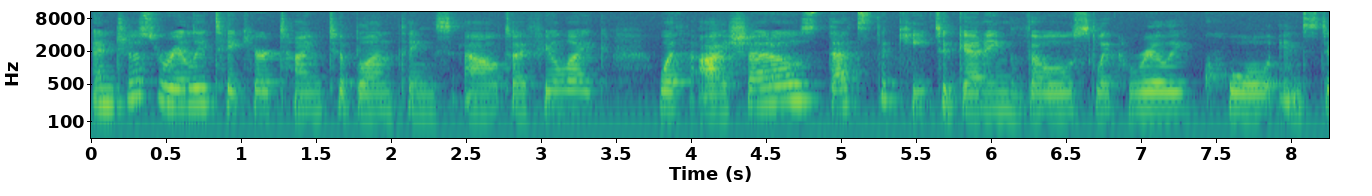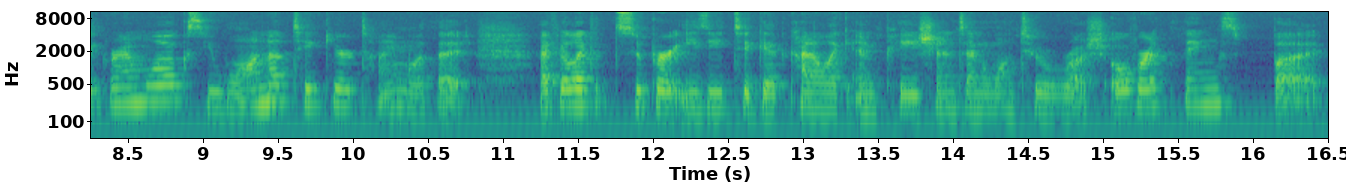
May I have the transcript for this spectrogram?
And just really take your time to blend things out. I feel like with eyeshadows, that's the key to getting those like really cool Instagram looks. You want to take your time with it. I feel like it's super easy to get kind of like impatient and want to rush over things, but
